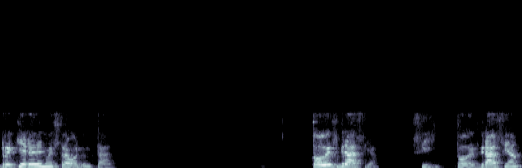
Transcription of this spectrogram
requiere de nuestra voluntad. Todo es gracia. Sí, todo es gracia.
